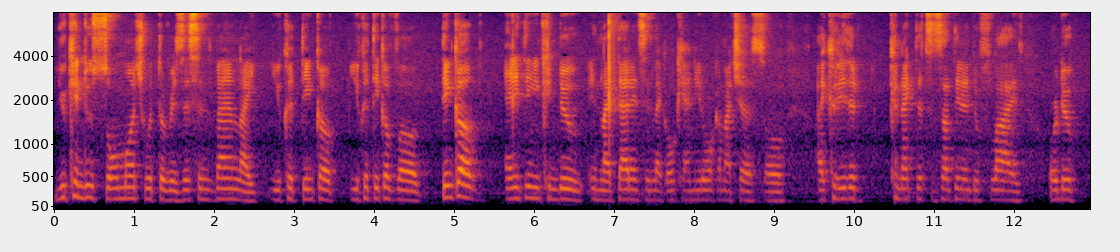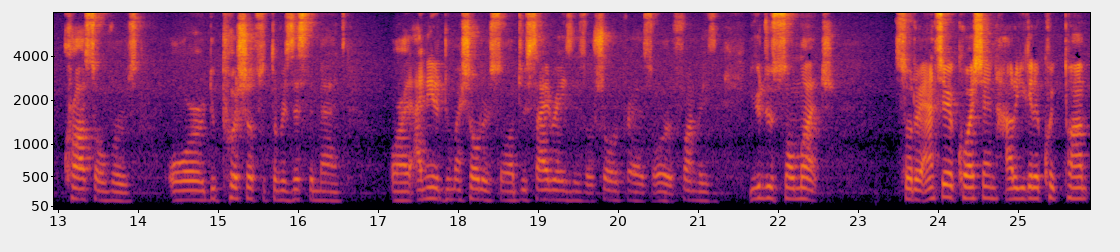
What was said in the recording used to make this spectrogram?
you can do so much with the resistance band like you could think of you could think of uh think of anything you can do in like that instant like okay I need to work on my chest so I could either connect it to something and do flies or do crossovers or do push-ups with the resistance bands or I, I need to do my shoulders so I'll do side raises or shoulder press or front raises. You can do so much so to answer your question, how do you get a quick pump?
